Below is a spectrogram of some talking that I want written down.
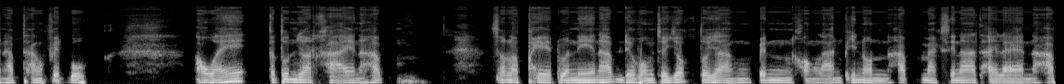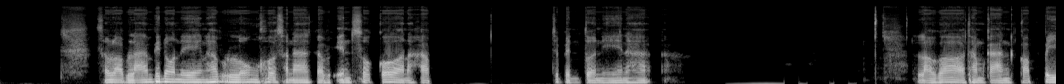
นะครับ ทาง Facebook เอาไว้กระตุ้นยอดขายนะครับสำหรับเพจวันนี้นะครับ เดี๋ยวผมจะยกตัวอย่างเป็นของร้านพี่นนท์นะครับ Maxina Thailand นะครับ สำหรับร้านพี่นนท์เองนะครับ ลงโฆษณากับ e n s o g o นะครับ จะเป็นตัวนี้นะฮะเราก็ทำการ Copy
